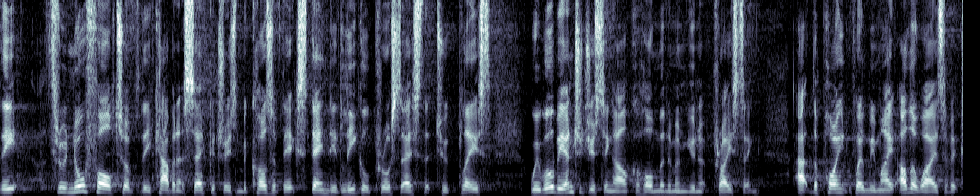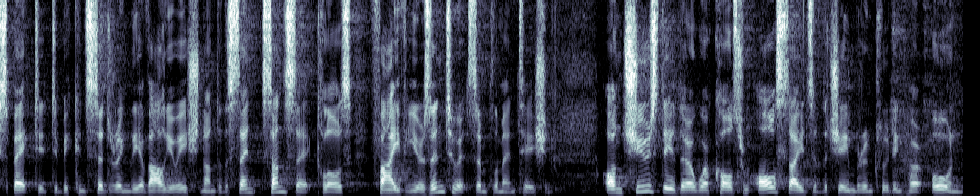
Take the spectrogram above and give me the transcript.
the through no fault of the Cabinet Secretaries and because of the extended legal process that took place, we will be introducing alcohol minimum unit pricing at the point when we might otherwise have expected to be considering the evaluation under the sunset clause five years into its implementation. On Tuesday, there were calls from all sides of the chamber, including her own,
